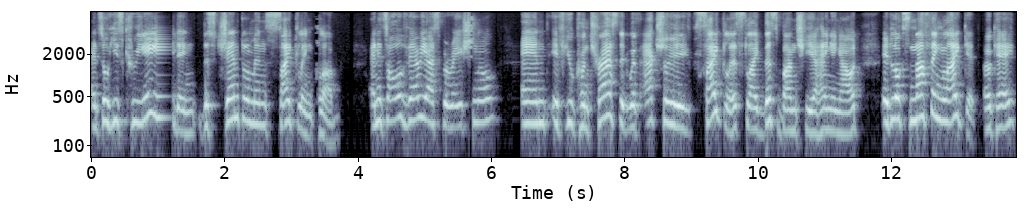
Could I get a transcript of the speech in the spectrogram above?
And so he's creating this gentleman's cycling club. and it's all very aspirational. And if you contrast it with actually cyclists like this bunch here hanging out, it looks nothing like it, okay?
